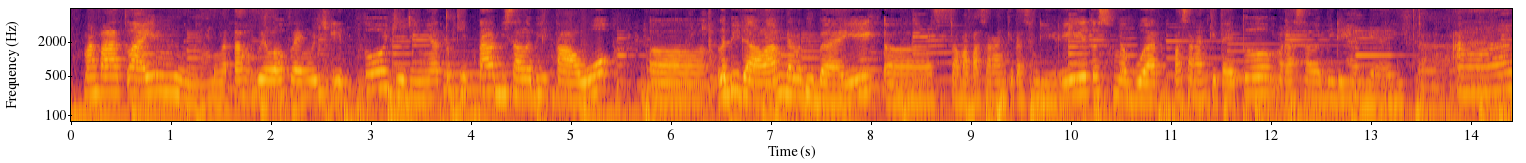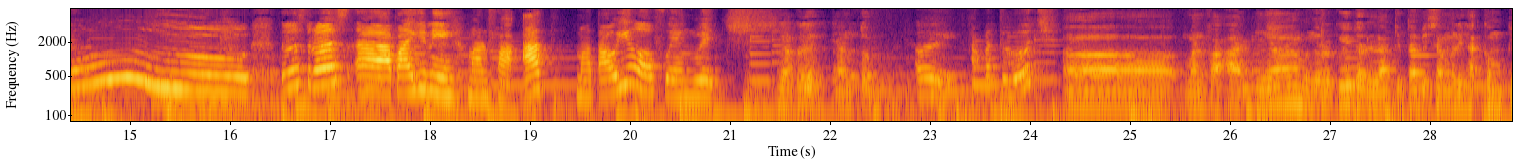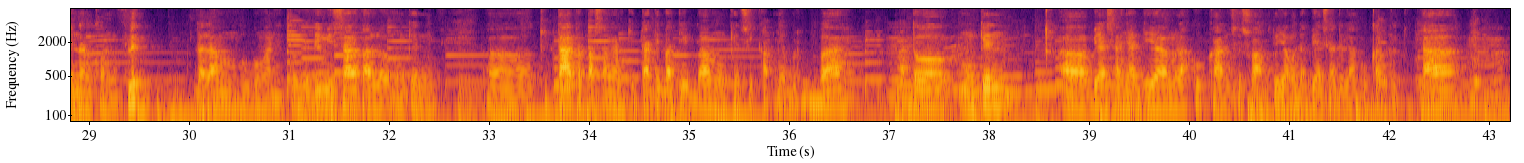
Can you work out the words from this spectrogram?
manfaat lain mengetahui love language itu jadinya tuh kita bisa lebih tahu eh, lebih dalam dan lebih baik eh, sama pasangan kita sendiri terus ngebuat pasangan kita itu merasa lebih dihargai kak Au. Terus terus eh, apa lagi nih manfaat mengetahui love language? Ini aku yang nutup. Oi, apa tuh? Eh, manfaatnya menurutku itu adalah kita bisa melihat kemungkinan konflik dalam hubungan itu. Jadi misal kalau mungkin eh, kita atau pasangan kita tiba-tiba mungkin sikapnya berubah atau mungkin eh, biasanya dia melakukan sesuatu yang udah biasa dilakukan ke kita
